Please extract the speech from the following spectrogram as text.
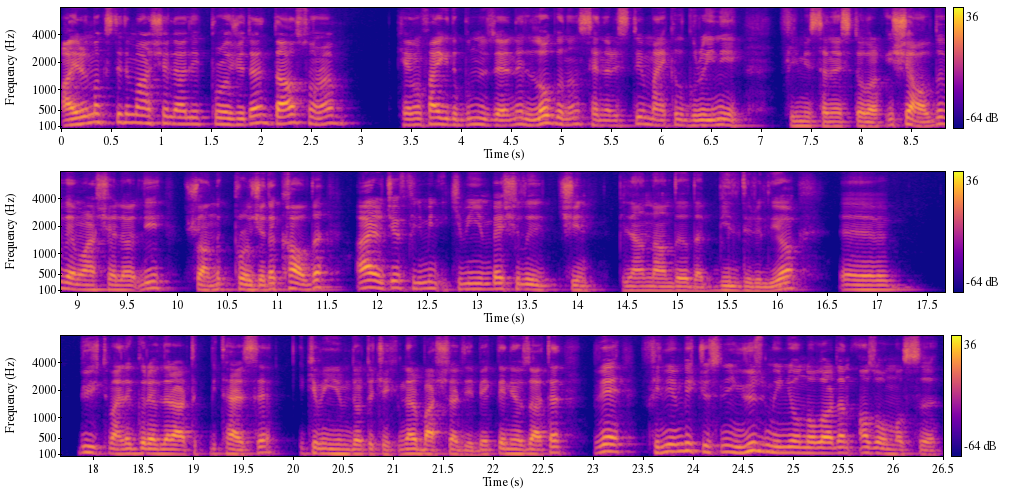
ayrılmak istedi Marshall Ali projeden. Daha sonra Kevin Feige de bunun üzerine Logan'ın senaristi Michael Green'i filmin senaristi olarak işe aldı ve Marshall Ali şu anlık projede kaldı. Ayrıca filmin 2025 yılı için planlandığı da bildiriliyor. Ee, büyük ihtimalle grevler artık biterse 2024'te çekimler başlar diye bekleniyor zaten. Ve filmin bütçesinin 100 milyon dolardan az olması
